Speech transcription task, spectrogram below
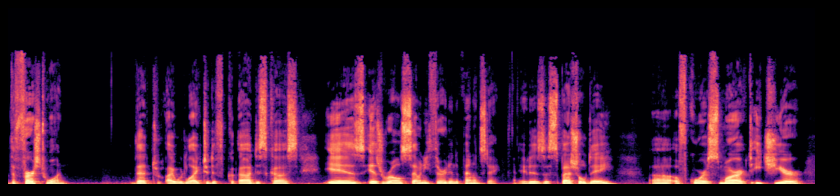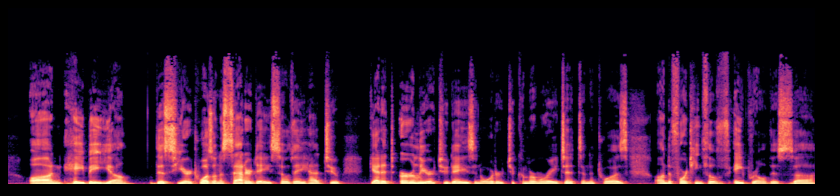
the first one that I would like to dif- uh, discuss is Israel's 73rd Independence Day. It is a special day, uh, of course, marked each year on Hey B'Iyar. This year it was on a Saturday, so they had to get it earlier two days in order to commemorate it, and it was on the 14th of April this uh,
